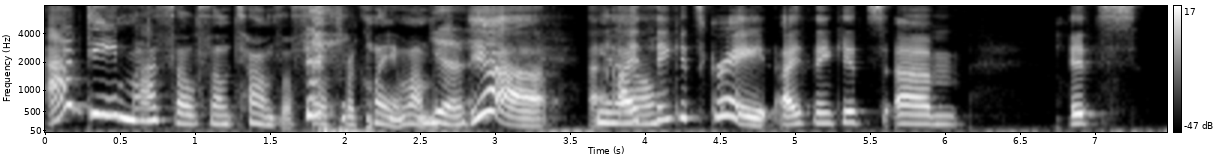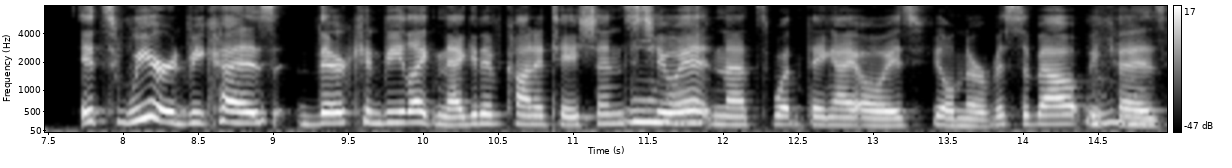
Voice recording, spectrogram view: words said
I deem myself sometimes a self-proclaimed momager. Yes. Yeah, You I think it's great. I think it's um, it's it's weird because there can be like negative connotations to Mm-hmm. it, and that's one thing I always feel nervous about because,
